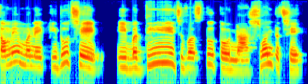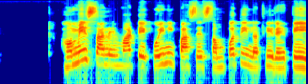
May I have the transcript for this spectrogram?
તમે મને કીધું છે, એ બધી જ વસ્તુ તો નાશવંત છે. હંમેશાને માટે કોઈની પાસે સંપત્તિ નથી રહેતી,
